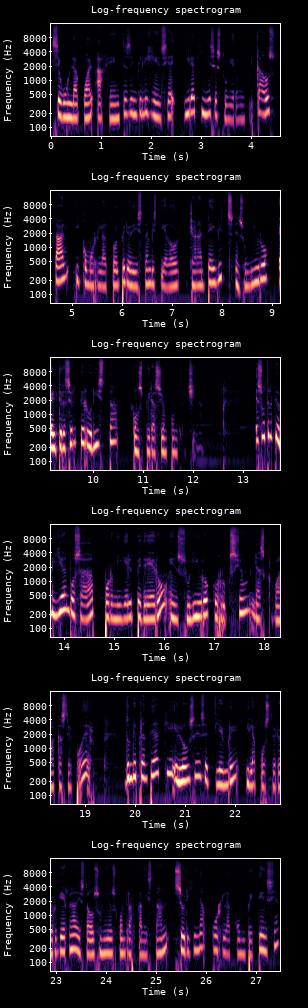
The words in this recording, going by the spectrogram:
según la cual agentes de inteligencia iraquíes estuvieron implicados, tal y como relató el periodista investigador Jana Davids en su libro El tercer terrorista, conspiración contra China. Es otra teoría embosada por Miguel Pedrero en su libro Corrupción, las cloacas del poder, donde plantea que el 11 de septiembre y la posterior guerra de Estados Unidos contra Afganistán se origina por la competencia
